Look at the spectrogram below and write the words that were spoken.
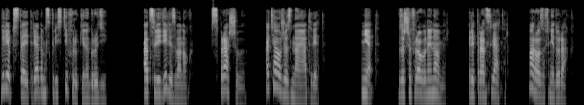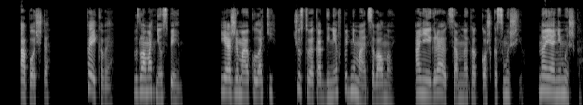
Глеб стоит рядом, скрестив руки на груди. Отследили звонок? Спрашиваю, хотя уже знаю ответ. Нет, зашифрованный номер, ретранслятор. Морозов не дурак. А почта? Фейковая. Взломать не успеем. Я сжимаю кулаки, чувствуя, как гнев поднимается волной. Они играют со мной, как кошка с мышью. Но я не мышка,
